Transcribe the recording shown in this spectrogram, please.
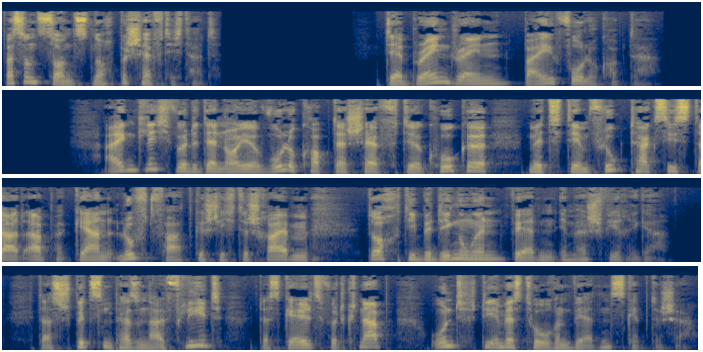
Was uns sonst noch beschäftigt hat. Der Braindrain bei Volocopter. Eigentlich würde der neue Volocopter-Chef Dirk Koke mit dem Flugtaxi-Startup gern Luftfahrtgeschichte schreiben, doch die Bedingungen werden immer schwieriger. Das Spitzenpersonal flieht, das Geld wird knapp und die Investoren werden skeptischer.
